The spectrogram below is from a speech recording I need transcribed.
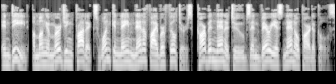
Indeed, among emerging products one can name nanofiber filters, carbon nanotubes and various nanoparticles.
